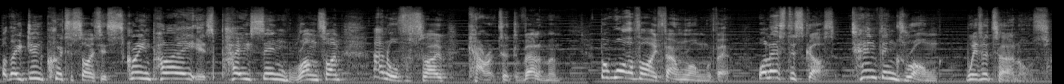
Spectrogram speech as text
but they do criticise its screenplay, its pacing, runtime, and also character development. But what have I found wrong with it? Well, let's discuss 10 things wrong with Eternals.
